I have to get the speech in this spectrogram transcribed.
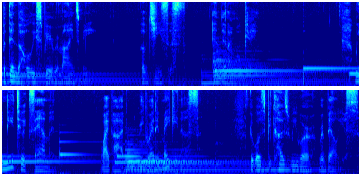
But then the Holy Spirit reminds me of Jesus, and then I'm okay. We need to examine why God regretted making us. It was because we were rebellious.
